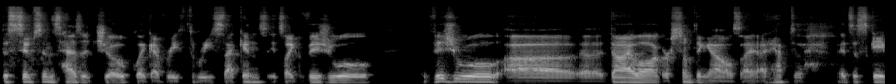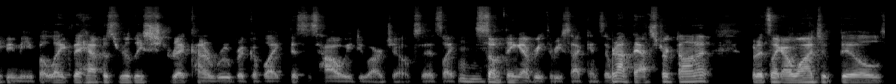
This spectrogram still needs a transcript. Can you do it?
the simpsons has a joke like every three seconds it's like visual visual uh, uh dialogue or something else I, I have to it's escaping me but like they have this really strict kind of rubric of like this is how we do our jokes it's like Mhm. something every three seconds and we're not that strict on it but it's like i wanted to build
